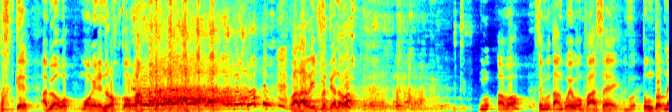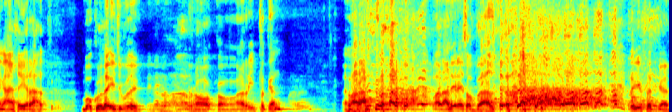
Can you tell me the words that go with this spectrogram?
take, ambek Allah, wong ini neraka. Malah ribet kan apa? Apa sing utang kowe wong fasik, tuntut ning akhirat. Mbok goleki jebule neraka. Ribet kan? Marani marani ra iso balik. Ribet kan.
